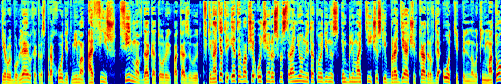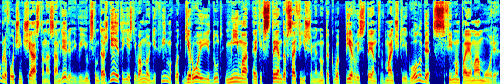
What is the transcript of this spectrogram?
герой Бурляева как раз проходит мимо афиш фильмов, да, которые показывают в кинотеатре. Это вообще очень распространенный такой один из эмблематических бродячих кадров для оттепельного кинематографа. Очень часто, на самом деле, и в «Июльском дожде» это есть, и во многих фильмах. Вот герои идут мимо этих стендов с афишами. Ну так вот, первый стенд в «Мальчике и голубе» с фильмом «Поэма о море».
